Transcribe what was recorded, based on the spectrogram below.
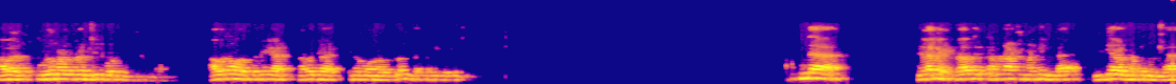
அவர் முழுமனதுடன் ஈடுபட்டிருக்கிறார் அவரும் அவர் பெரிய சரோஜா இளமோன் அவர்களும் இந்த பணியில் அந்த நிலைமை அதாவது தமிழ்நாட்டில் மட்டும் இல்லை இந்தியாவில் மட்டும் இல்லை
